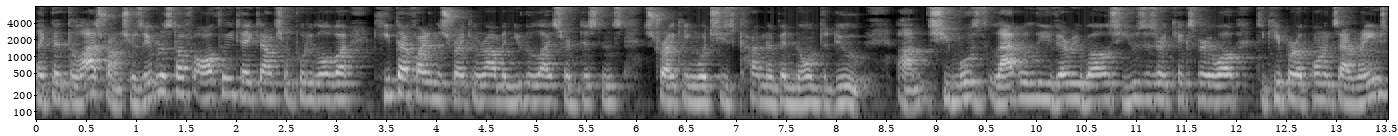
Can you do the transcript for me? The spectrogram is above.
Like the, the last round, she was able to stuff all three takedowns from Pudilova, keep that fight in the striking realm, and utilize her distance striking, which she's kind of been known to do. Um, she moves laterally very well. She uses her kicks very well to keep her opponents at range,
